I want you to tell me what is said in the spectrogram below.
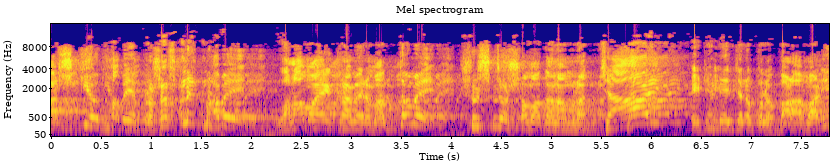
রাষ্ট্রীয়ভাবে, প্রশাসনিকভাবে ওলামা একরামের মাধ্যমে সুষ্ঠু সমাধান আমরা চাই। এটা নিয়ে যেন কোনো বাড়াবাড়ি,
